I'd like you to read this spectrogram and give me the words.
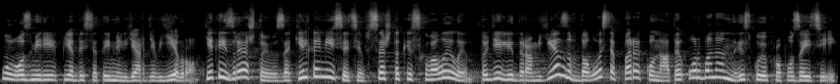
у розмірі 50 мільярдів євро, який зрештою за кілька місяців все ж таки схвалили. Тоді лідерам ЄС вдалося переконати Орбана низкою пропозицій.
